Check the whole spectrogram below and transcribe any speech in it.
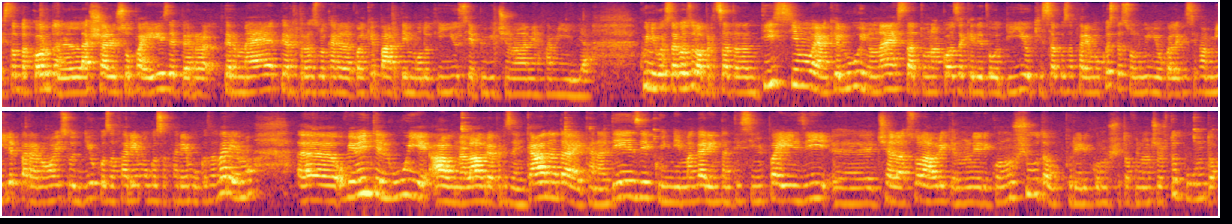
è stato d'accordo nel lasciare il suo paese per, per me, per traslocare da qualche parte in modo che io sia più vicino alla mia famiglia quindi questa cosa l'ho apprezzata tantissimo e anche lui non è stata una cosa che ha detto oddio chissà cosa faremo, questa sono io quella che si fa mille paranoie oddio cosa faremo, cosa faremo, cosa faremo. Eh, ovviamente lui ha una laurea presa in Canada, è canadese quindi magari in tantissimi paesi eh, c'è la sua laurea che non è riconosciuta oppure è riconosciuta fino a un certo punto.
